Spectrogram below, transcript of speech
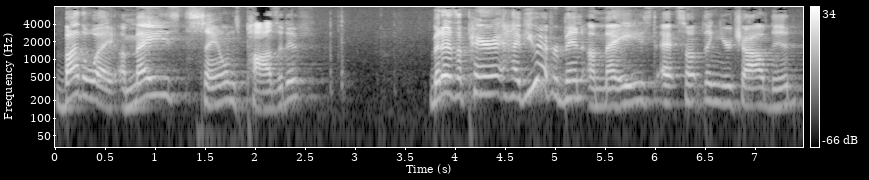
By the way, amazed sounds positive. But as a parent, have you ever been amazed at something your child did?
